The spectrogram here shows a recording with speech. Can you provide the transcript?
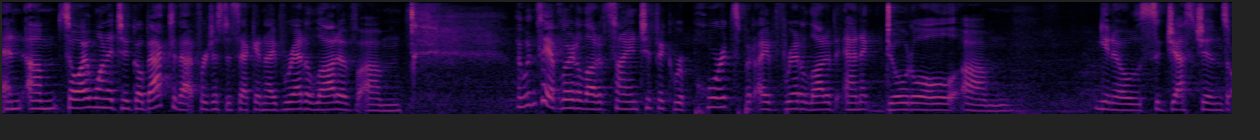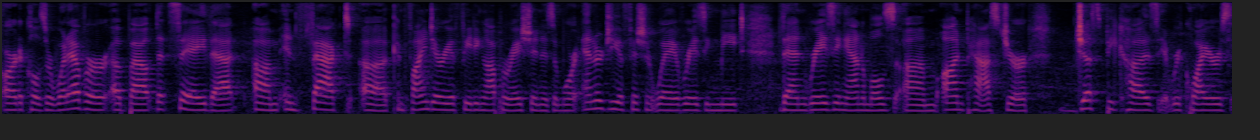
And um, so I wanted to go back to that for just a second. I've read a lot of. Um, I wouldn't say I've learned a lot of scientific reports, but I've read a lot of anecdotal um, you know, suggestions, articles, or whatever about that say that, um, in fact, uh, confined area feeding operation is a more energy efficient way of raising meat than raising animals um, on pasture, just because it requires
